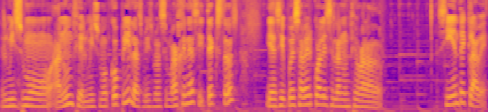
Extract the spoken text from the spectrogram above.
el mismo anuncio, el mismo copy, las mismas imágenes y textos y así puedes saber cuál es el anuncio ganador. Siguiente clave,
